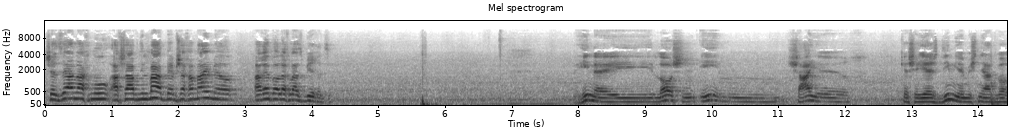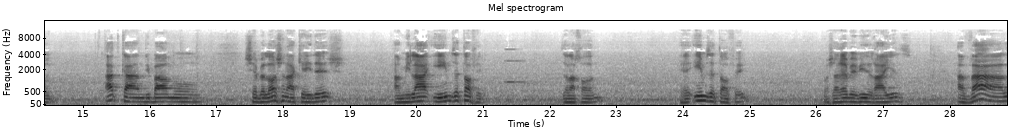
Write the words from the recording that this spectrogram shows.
שזה אנחנו עכשיו נלמד בהמשך המיימר, הרב הולך להסביר את זה. והנה לא אם שייך כשיש דמיין משני הדבורים. עד כאן דיברנו שבלושן הקדש המילה אם זה תופל. זה נכון. אם זה תופל, כמו שהרב הביא רייז, אבל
